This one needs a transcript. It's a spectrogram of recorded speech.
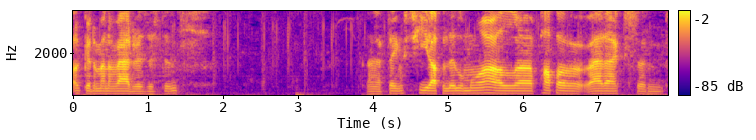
a good amount of rad resistance. And if things heat up a little more, I'll uh, pop a Rad-X and...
